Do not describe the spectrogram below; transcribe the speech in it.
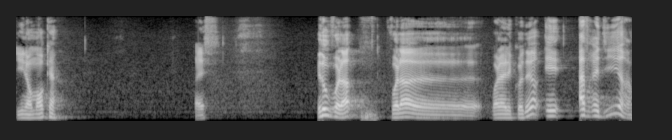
Il en manque un. Bref. Et donc voilà, voilà, euh, voilà les codeurs. Et à vrai dire,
